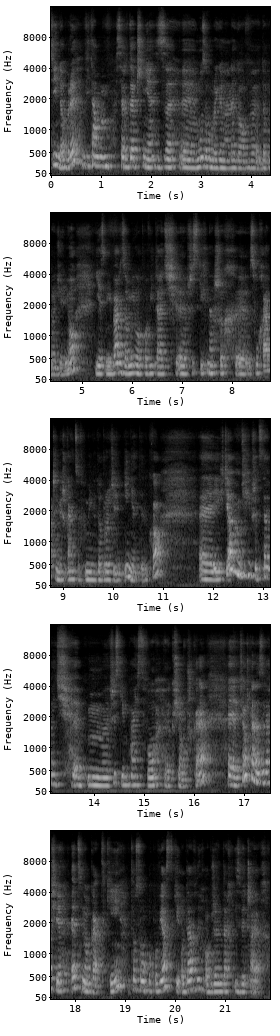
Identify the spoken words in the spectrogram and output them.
Dzień dobry, witam serdecznie z y, Muzeum Regionalnego w Dobrodzieniu. Jest mi bardzo miło powitać y, wszystkich naszych y, słuchaczy, mieszkańców gminy Dobrodzień i nie tylko. Y, Chciałabym dzisiaj przedstawić mm, wszystkim Państwu y, książkę. Y, Książka nazywa się Etnogatki. To są opowiastki o dawnych obrzędach i zwyczajach.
